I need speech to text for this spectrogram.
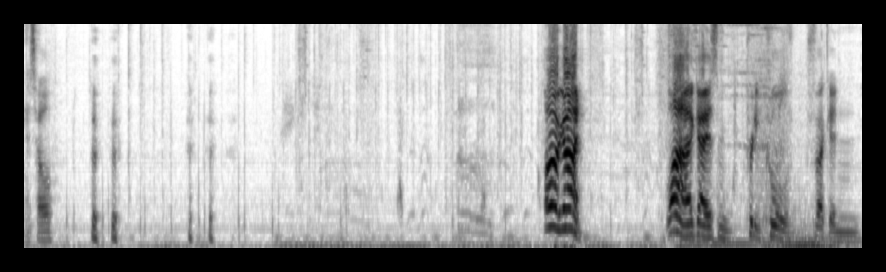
Asshole. oh god! Wow, that guy has some pretty cool fucking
